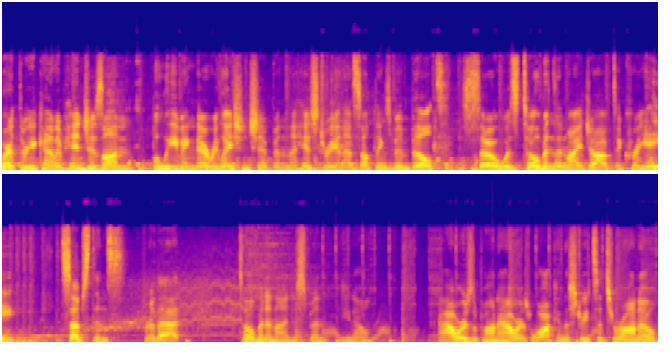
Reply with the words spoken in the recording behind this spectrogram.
Part three kind of hinges on believing their relationship and the history and that something's been built. So it was Tobin's and my job to create substance for that. Tobin and I just spent, you know, hours upon hours walking the streets of Toronto,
